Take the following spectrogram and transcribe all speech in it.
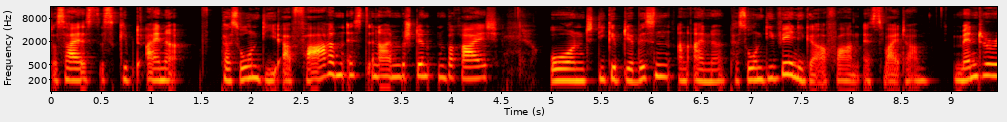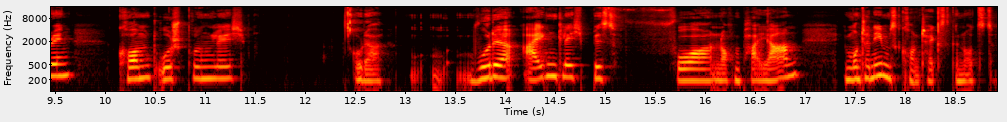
Das heißt, es gibt eine Person, die erfahren ist in einem bestimmten Bereich und die gibt dir Wissen an eine Person, die weniger erfahren ist, weiter. Mentoring kommt ursprünglich oder wurde eigentlich bis vor noch ein paar Jahren im Unternehmenskontext genutzt.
